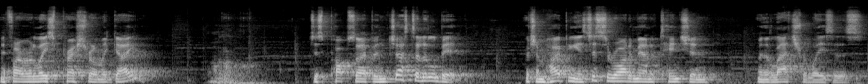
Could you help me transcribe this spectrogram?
If I release pressure on the gate, just pops open just a little bit, which I'm hoping is just the right amount of tension when the latch releases.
